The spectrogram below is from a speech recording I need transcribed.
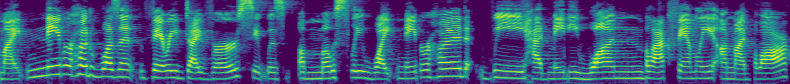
my neighborhood wasn't very diverse. It was a mostly white neighborhood. We had maybe one black family on my block,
